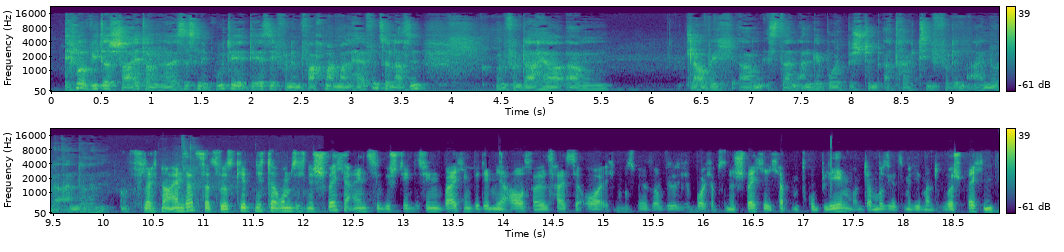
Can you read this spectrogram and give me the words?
immer wieder scheitern. Es ist eine gute Idee, sich von dem Fachmann mal helfen zu lassen. Und von daher ähm, glaube ich, ähm, ist dein Angebot bestimmt attraktiv für den einen oder anderen. Vielleicht noch ein Satz dazu. Es geht nicht darum, sich eine Schwäche einzugestehen, deswegen weichen wir dem ja aus, weil das heißt ja, oh, ich muss mir boah, ich habe so eine Schwäche, ich habe ein Problem und da muss ich jetzt mit jemandem drüber sprechen.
